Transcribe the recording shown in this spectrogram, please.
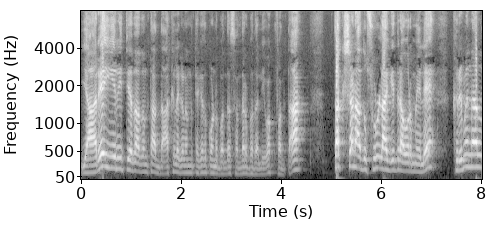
ಯಾರೇ ಈ ರೀತಿಯಾದಂಥ ದಾಖಲೆಗಳನ್ನು ತೆಗೆದುಕೊಂಡು ಬಂದ ಸಂದರ್ಭದಲ್ಲಿ ವಕ್ಫ್ ಅಂತ, ತಕ್ಷಣ ಅದು ಸುಳ್ಳಾಗಿದ್ದರೆ ಅವರ ಮೇಲೆ ಕ್ರಿಮಿನಲ್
